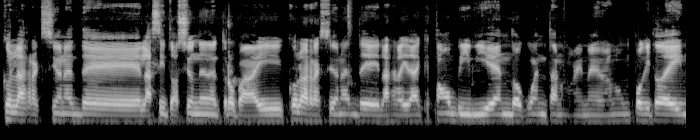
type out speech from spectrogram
con las reacciones de la situación de nuestro país, con las reacciones de la realidad que estamos viviendo. Cuéntanos, me dan un poquito de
